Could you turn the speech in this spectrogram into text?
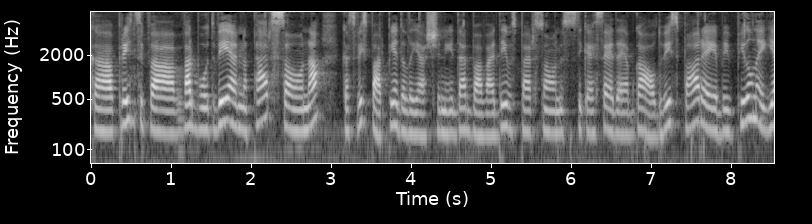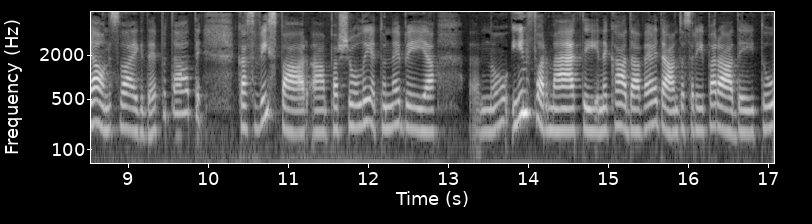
ka principā varbūt viena persona, kas vispār piedalījās šajā darbā, vai divas personas tikai sēdēja ap galdu. Visi pārējie bija pilnīgi jauni, svaigi deputāti, kas vispār par šo lietu nebija nu, informēti nekādā veidā, tas arī parādīja to,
